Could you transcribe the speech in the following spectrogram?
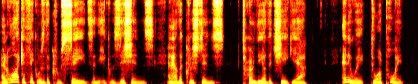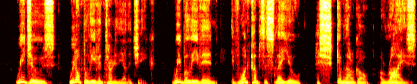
And all I could think was the Crusades and the Inquisitions and how the Christians turned the other cheek. Yeah. Anyway, to our point, we Jews, we don't believe in turning the other cheek. We believe in if one comes to slay you, Hashkem Largo, arise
